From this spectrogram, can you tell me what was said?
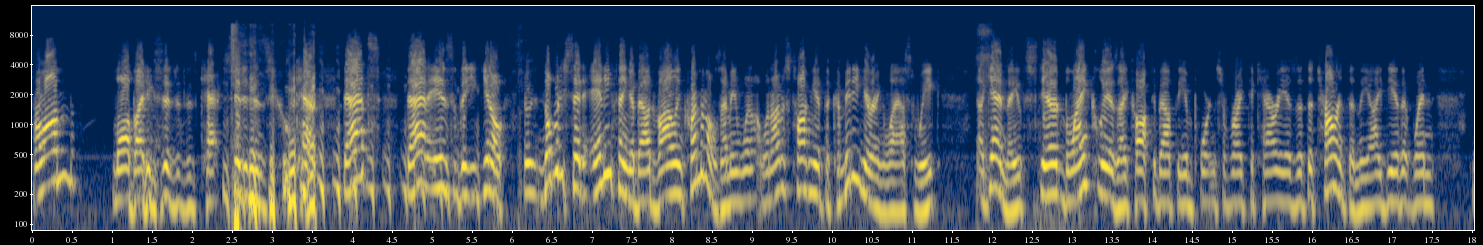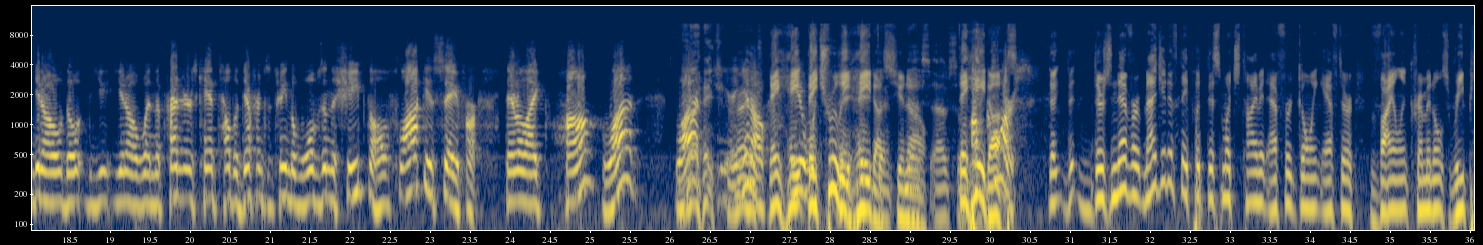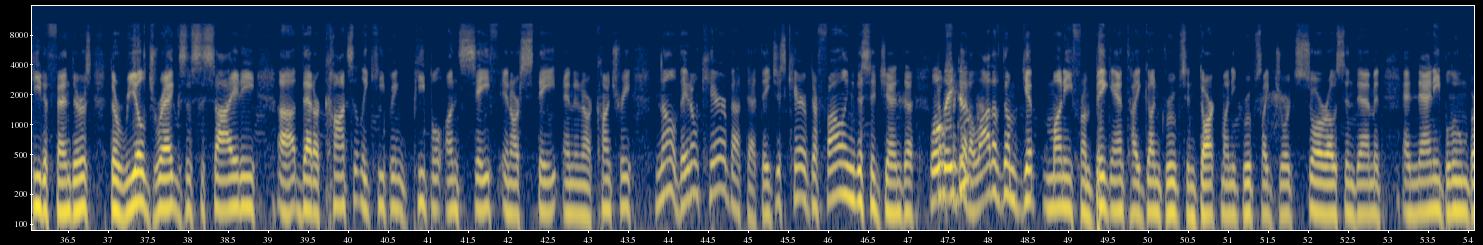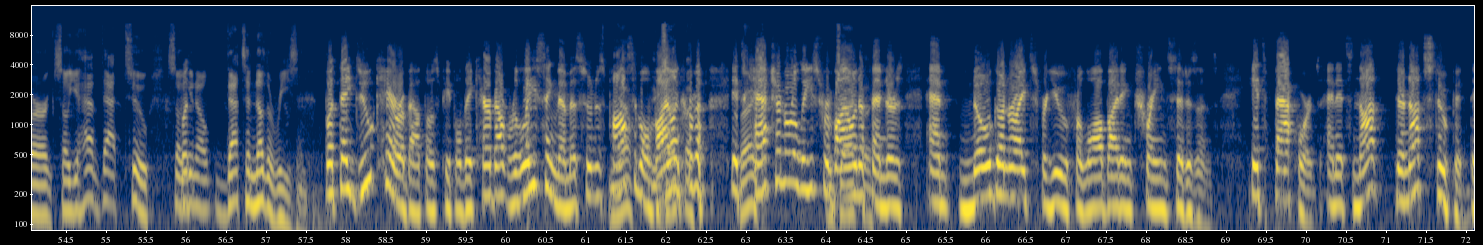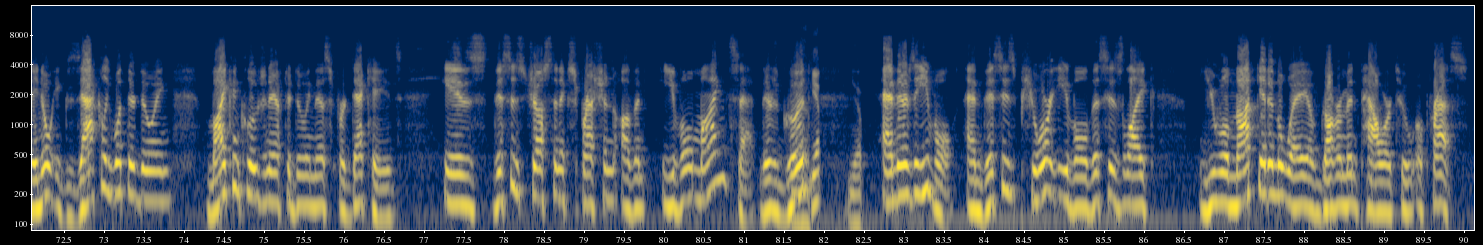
from law-abiding citizens, citizens who care. That's that is the you know nobody said anything about violent criminals. I mean, when when I was talking at the committee hearing last week, again they stared blankly as I talked about the importance of right to carry as a deterrent and the idea that when you know the you, you know when the predators can't tell the difference between the wolves and the sheep, the whole flock is safer. They were like, huh, what? What right, you right. know? They hate. You, they truly they hate hate, us. that. You know, Yes, absolutely. they hate Of us. Course. The, the, there's never. Imagine if they put this much time and effort going after violent criminals, repeat offenders, the real dregs of society uh, that are constantly keeping people unsafe in our state and in our country. No, they don't care about that. They just care if they're following this agenda. Well, don't they forget, do. a lot of them get money from big anti-gun groups and dark money groups like George Soros and them, and, and Nanny Bloomberg. So you have that too. So But- you know that's another reason. But they do care about those people. They care about releasing them as soon as possible. violent exactly. criminal. It's Right. catch and release for violent offenders, and no gun rights for you for law-abiding trained citizens. It's backwards, and it's not. They're not stupid. They know exactly what they're doing. My conclusion after doing this for decades is this is just an expression of an evil mindset. There's good Yep. Yep. and there's evil and this is pure evil this is like you will not get in the way of government power to oppress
